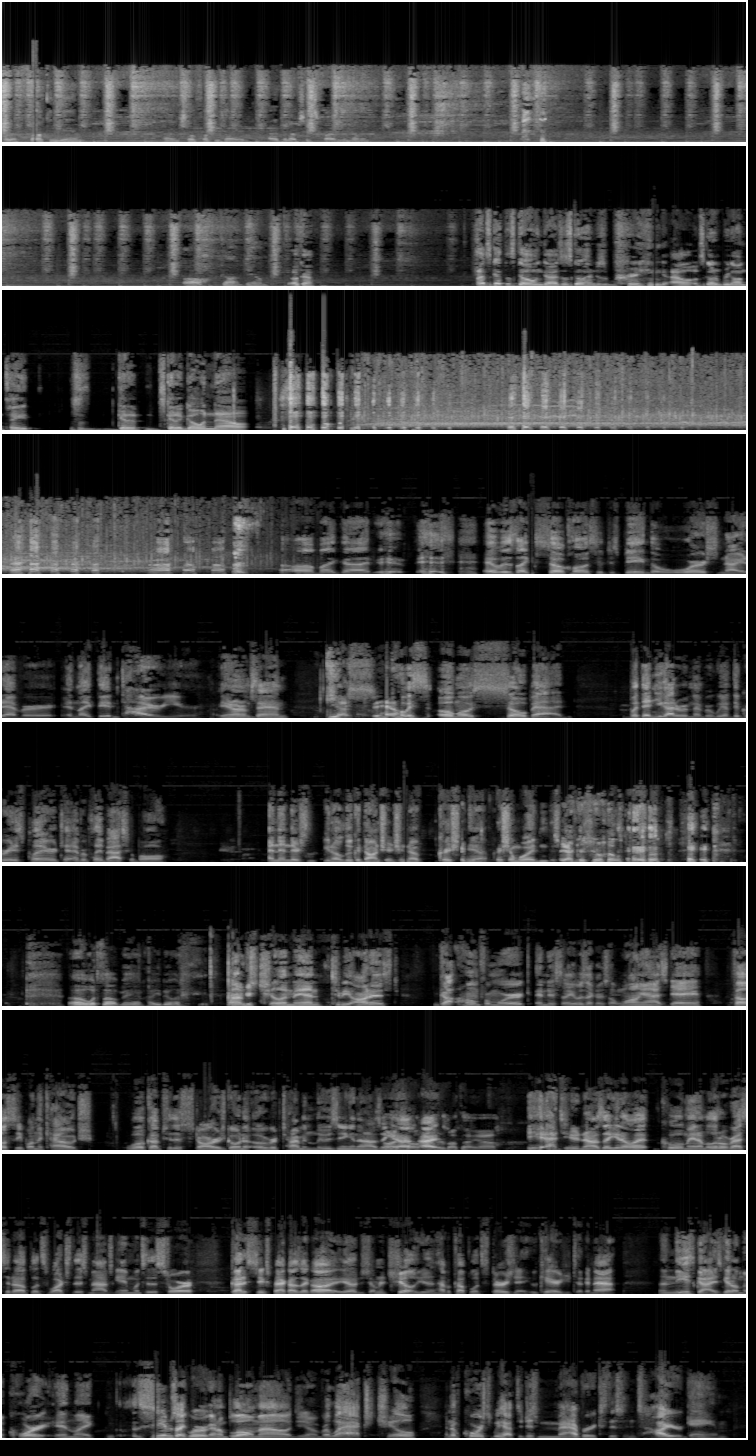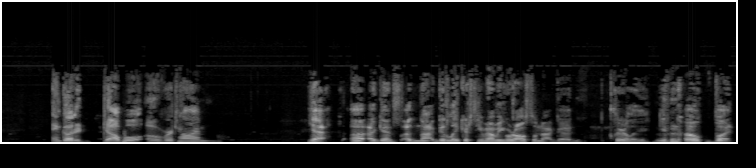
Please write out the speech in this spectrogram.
What a fucking game. I am so fucking tired. I've been up since five in the morning. Oh god damn. Okay. Let's get this going, guys. Let's go ahead and just bring out let's go and bring on Tate. Let's just get it let's get it going now. oh my god. It, was like so close to just being the worst night ever in like the entire year. You know what I'm saying? Yes. that was almost so bad. But then you got to remember we have the greatest player to ever play basketball. And then there's, you know, Luka Doncic, you know, Christian, you know, Christian Wood. Yeah, Christian Wood. Oh, what's up, man? How you doing? I'm just chilling, man. To be honest, got home from work and just like it was like it was a long ass day. Fell asleep on the couch. Woke up to the stars going to overtime and losing, and then I was like, Oh, you I, know. I all right, heard about that, yeah. yeah, dude. And I was like, you know what? Cool, man. I'm a little rested up. Let's watch this Mavs game. Went to the store, got a six pack. I was like, oh, you know, just, I'm gonna chill. You didn't have a couple. It's Thursday. Who cares? You took a nap. And these guys get on the court and like, it seems like we were gonna blow them out. You know, relax, chill. And of course, we have to just Mavericks this entire game and go to double overtime. Yeah, uh, against a not good Lakers team. I mean, we're also not good, clearly, you know. But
